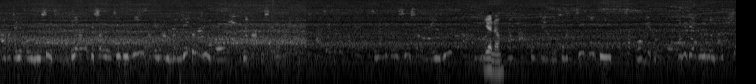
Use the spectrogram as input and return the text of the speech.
at ang kanyang pong misis. Ilan ang episode ng CDP, pati na ang banditong grupo na kapisaya. At sa isa pong pahayag, sinabi ko ni Suso na hindi Yan oh. ng CPP sa publiko. Nagtitiyak naman ng palasyo.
